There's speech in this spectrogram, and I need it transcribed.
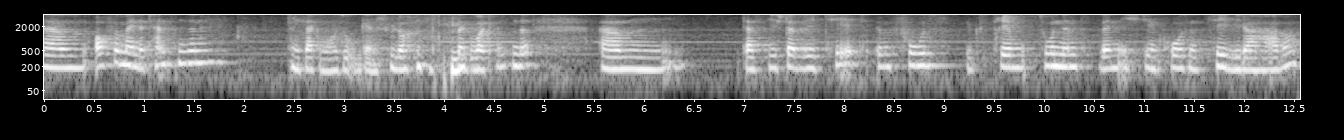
Ähm, auch für meine Tanzenden, ich sage immer so gern Schüler, ich sage immer Tanzende, ähm, dass die Stabilität im Fuß extrem zunimmt, wenn ich den großen Zeh wieder habe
